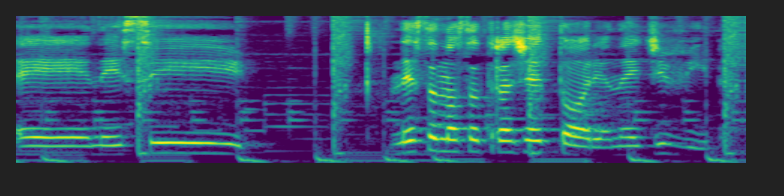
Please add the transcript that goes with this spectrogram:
É, nesse, nessa nossa trajetória, né? De vida.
